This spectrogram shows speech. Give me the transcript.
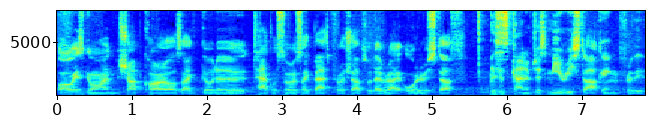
always go on Shop Carl's, I go to tackle stores like Bass Pro Shops, whatever, I order stuff. This is kind of just me restocking for the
